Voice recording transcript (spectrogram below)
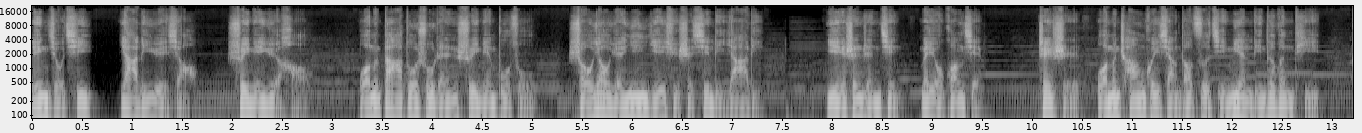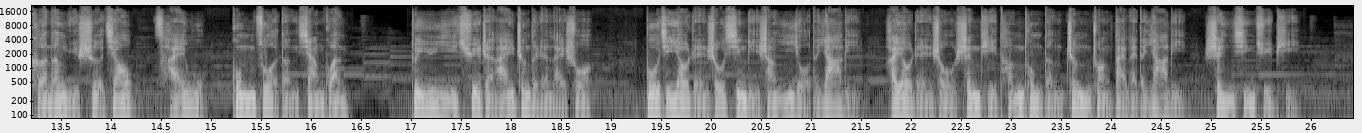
零九七，压力越小，睡眠越好。我们大多数人睡眠不足，首要原因也许是心理压力。夜深人静，没有光线，这时我们常会想到自己面临的问题可能与社交、财务、工作等相关。对于已确诊癌症的人来说，不仅要忍受心理上已有的压力，还要忍受身体疼痛等症状带来的压力，身心俱疲。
